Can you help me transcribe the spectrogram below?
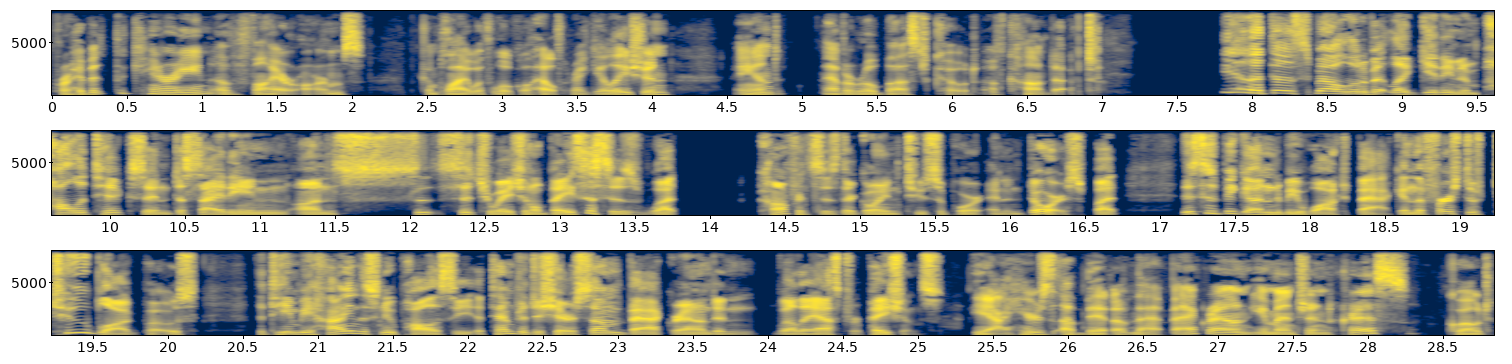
prohibit the carrying of firearms, comply with local health regulation, and have a robust code of conduct. Yeah, that does smell a little bit like getting in politics and deciding on s- situational basis what conferences they're going to support and endorse. But this has begun to be walked back. In the first of two blog posts, the team behind this new policy attempted to share some background and, well, they asked for patience. Yeah, here's a bit of that background you mentioned, Chris. Quote,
